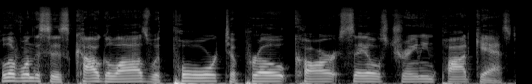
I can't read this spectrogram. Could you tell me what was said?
Hello, everyone. This is Kyle Galaz with Poor to Pro Car Sales Training Podcast.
